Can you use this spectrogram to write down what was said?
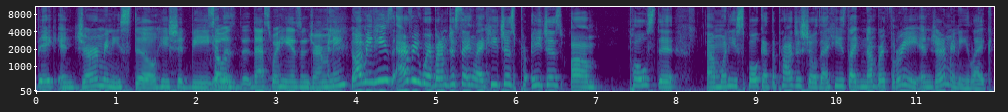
big in Germany still. He should be. so in is th- that's where he is in Germany? I mean, he's everywhere, but I'm just saying, like he just he just um posted um when he spoke at the project show that he's like number three in Germany, like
